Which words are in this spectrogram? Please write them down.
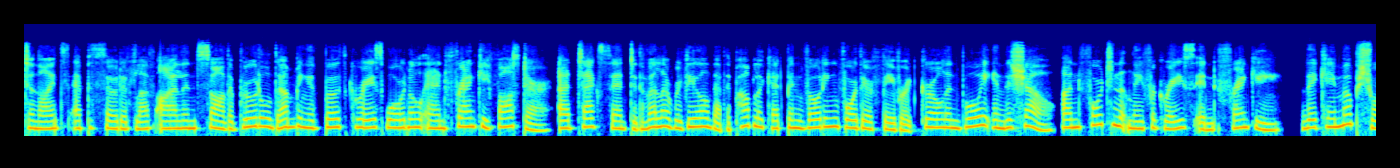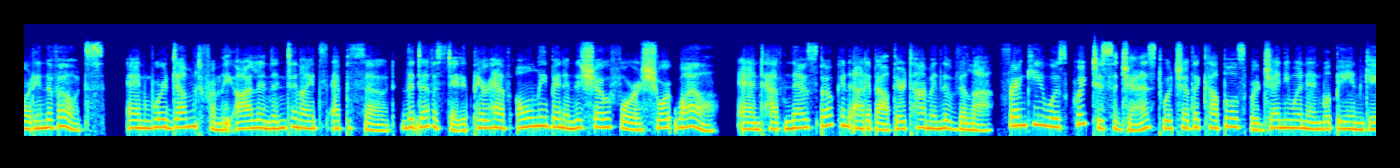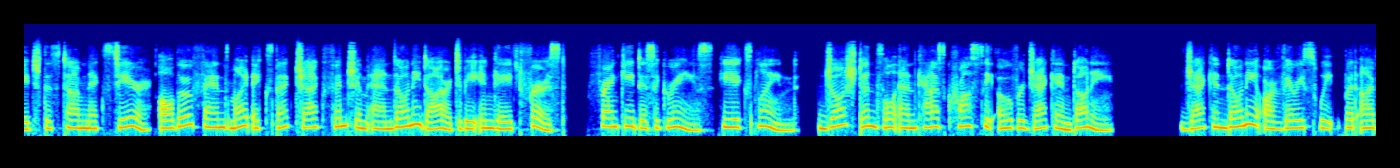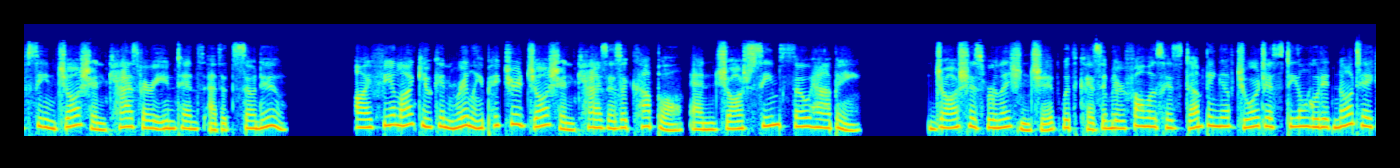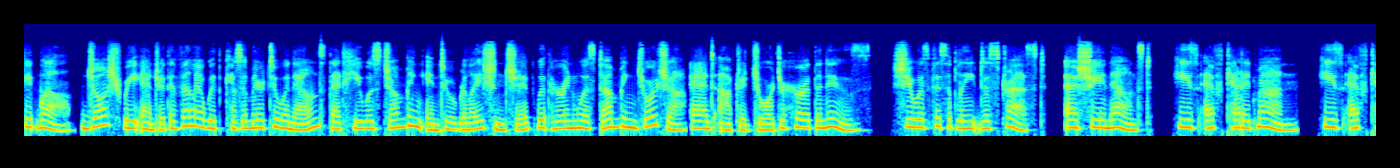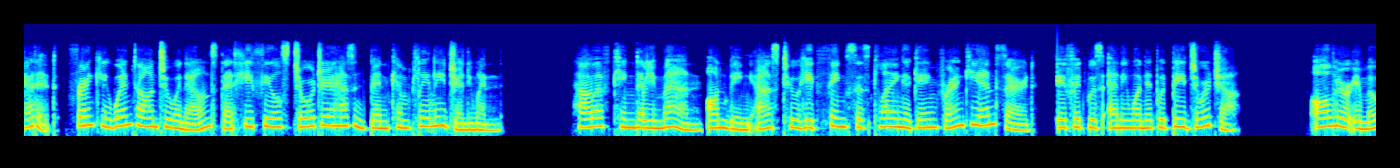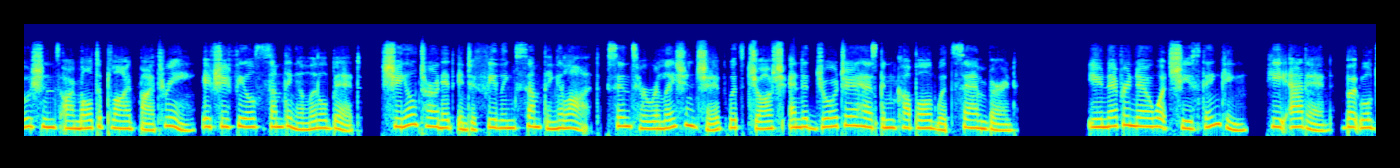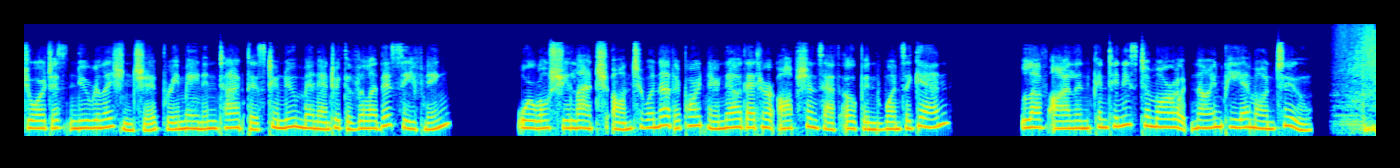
tonight's episode of Love Island saw the brutal dumping of both Grace Wardle and Frankie Foster. A text sent to the villa revealed that the public had been voting for their favorite girl and boy in the show. Unfortunately for Grace and Frankie, they came up short in the votes and were dumped from the island in tonight's episode. The devastated pair have only been in the show for a short while, and have now spoken out about their time in the villa. Frankie was quick to suggest which of the couples were genuine and will be engaged this time next year. Although fans might expect Jack Fincham and Dani Dyer to be engaged first, Frankie disagrees. He explained, Josh Denzel and Kaz Crossley over Jack and Dani. Jack and Dani are very sweet but I've seen Josh and Kaz very intense as it's so new. I feel like you can really picture Josh and Kaz as a couple and Josh seems so happy. Josh's relationship with Kazimir follows his dumping of Georgia Steele who did not take it well. Josh re-entered the villa with Kazimir to announce that he was jumping into a relationship with her and was dumping Georgia. And after Georgia heard the news, she was visibly distressed, as she announced, he's F-catted man, he's F-catted. Frankie went on to announce that he feels Georgia hasn't been completely genuine. How F-kinged are you man? On being asked who he thinks is playing a game Frankie answered, if it was anyone it would be Georgia. All her emotions are multiplied by three. If she feels something a little bit, she'll turn it into feeling something a lot. Since her relationship with Josh ended Georgia has been coupled with Sam Bird. You never know what she's thinking, he added. But will Georgia's new relationship remain intact as two new men enter the villa this evening? Or will she latch on to another partner now that her options have opened once again? Love Island continues tomorrow at 9 p.m. on 2 you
